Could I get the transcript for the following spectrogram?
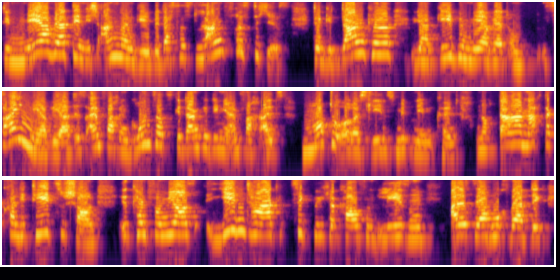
Den Mehrwert, den ich anderen gebe, dass es langfristig ist. Der Gedanke, ja, gebe Mehrwert und sei Mehrwert, ist einfach ein Grundsatzgedanke, den ihr einfach als Motto eures Lebens mitnehmen könnt. Und auch da nach der Qualität zu schauen. Ihr könnt von mir aus jeden Tag zig Bücher kaufen, lesen, alles sehr hochwertig.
